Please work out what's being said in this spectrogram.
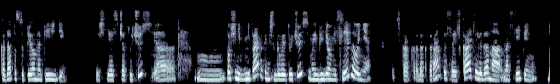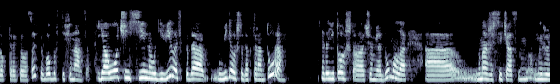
когда поступила на PhD. То есть я сейчас учусь, я, вообще неправильно, конечно, говорить учусь, мы ведем исследования, то есть как докторанты, соискатели да, на, на степень доктора философии в области финансов. Я очень сильно удивилась, когда увидела, что докторантура это не то, что, о чем я думала. А, у нас же сейчас, мы же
